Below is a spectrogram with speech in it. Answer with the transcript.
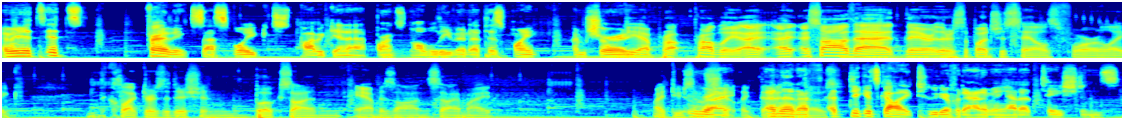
I mean, it's it's fairly accessible. You could just probably get at Barnes and Noble even at this point. I'm sure. Yeah, pro- probably. I, I I saw that there there's a bunch of sales for like the collector's edition books on Amazon, so I might might do some right. shit like that. and then I? I think it's got like two different anime adaptations.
